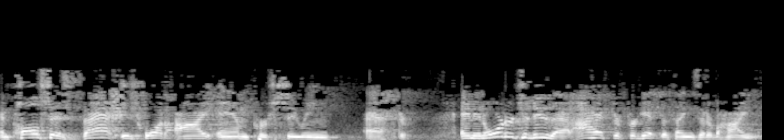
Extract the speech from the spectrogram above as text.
And Paul says, that is what I am pursuing after. And in order to do that, I have to forget the things that are behind me.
